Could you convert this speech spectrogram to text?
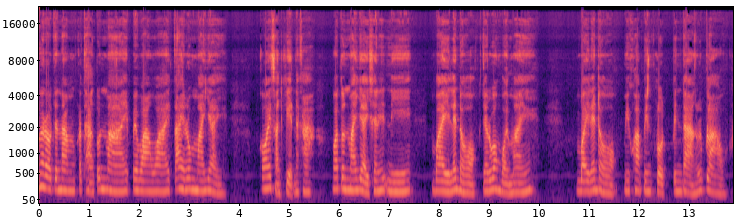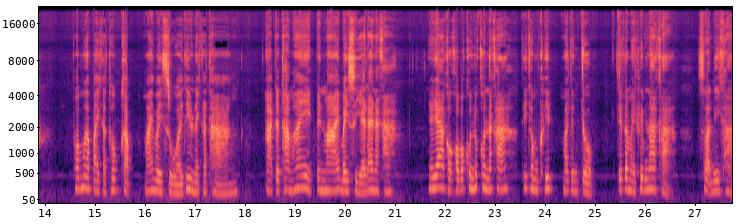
มื่อเราจะนำกระถางต้นไม้ไปวางไว้ใต้ร่มไม้ใหญ่ ก็ให้สังเกตนะคะ ว่าต้นไม้ใหญ่ชนิดนี้ ใบและดอกจะร่วงบ่อยไหม ใบและดอกมีความเป็นกรดเป็นด่างหรือเปล่า เพราะเมื่อไปกระทบกับไม้ใบสวยที่อยู่ในกระถาง อาจจะทำให้เป็นไม้ใบเสียได้นะคะย่าๆขอขอบพระคุณทุกคนนะคะ ที่ชมคลิปมาจนจบ เจอกันใหม่คลิปหน้าค่ะ สวัสดีค่ะ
